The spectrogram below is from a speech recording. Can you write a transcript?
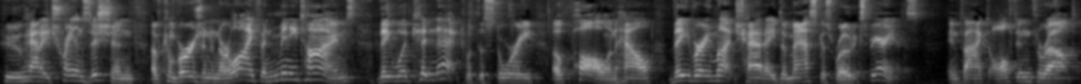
who had a transition of conversion in their life, and many times they would connect with the story of Paul and how they very much had a Damascus Road experience. In fact, often throughout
